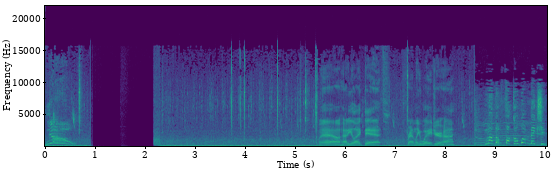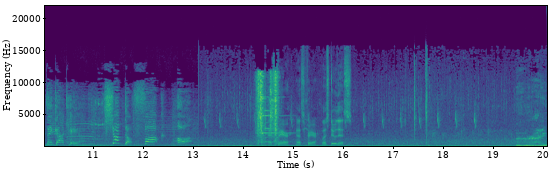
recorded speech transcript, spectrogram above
No! Well, how do you like that? Friendly wager, huh? Motherfucker, what makes you think I care? Shut the fuck up! That's fair, that's fair. Let's do this. Alright,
